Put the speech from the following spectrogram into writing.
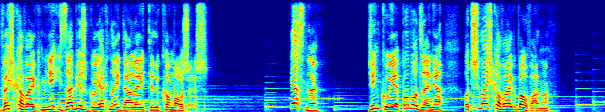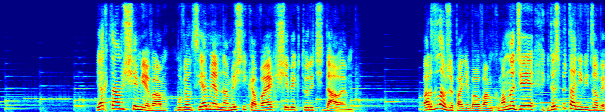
Weź kawałek mnie i zabierz go jak najdalej tylko możesz. Jasne. Dziękuję, powodzenia. Otrzymaj kawałek bałwana. Jak tam się miewam? Mówiąc, ja miałem na myśli kawałek siebie, który ci dałem. Bardzo dobrze, panie bałwanku. Mam nadzieję, i to jest pytanie, widzowie,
